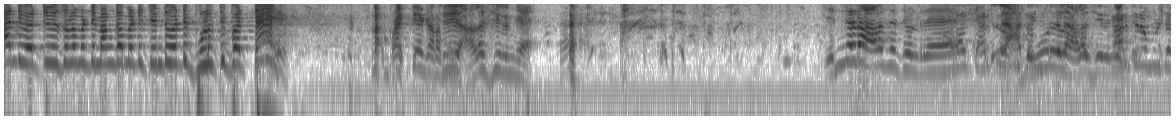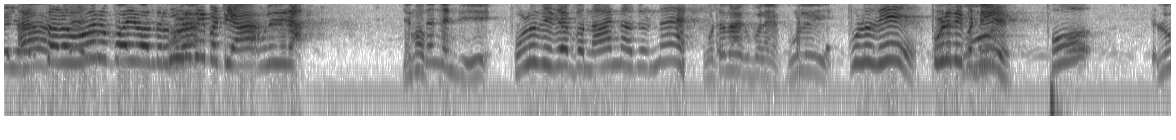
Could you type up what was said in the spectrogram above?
ஆண்டி வட்டி விசுலமட்டி மங்கமட்டி சிந்து வட்டி புளுத்திப்பட்டி அலசிருங்க. என்னடா அலச சொல்ற? இல்ல அது ஊர்ல அலசி. அத்தனை ஊரு போய் வந்திருக்கோம் புழுதி பட்டியா? புழுதிடா. எந்த தண்டி? புழுதி இதே இப்ப நான் என்ன சொன்னேன்? முட்டனாக்கு போல புழுதி. புழுதி. புழுதி பட்டி. பூ. லூ.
